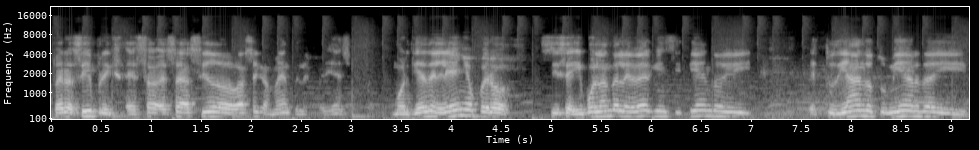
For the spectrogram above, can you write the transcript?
Pero sí, Prix, eso, eso ha sido básicamente la experiencia. Mordías de leño, pero si seguís volándole verga, insistiendo y estudiando tu mierda y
